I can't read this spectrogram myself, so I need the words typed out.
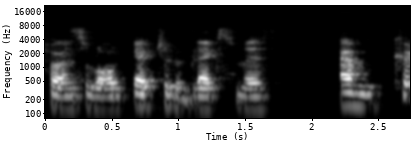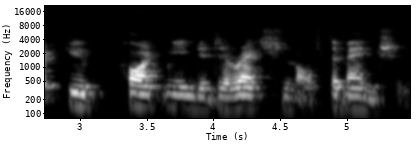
turns around back to the blacksmith. Um, could you point me in the direction of the mansion?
